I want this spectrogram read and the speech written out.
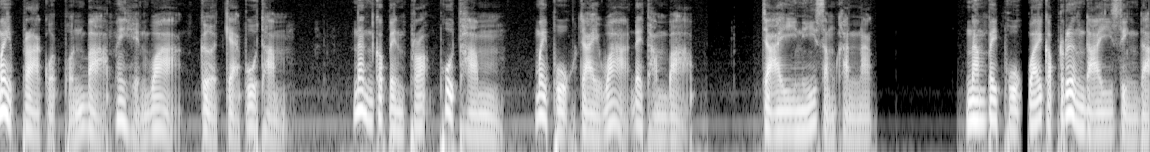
ไม่ปรากฏผลบาปให้เห็นว่าเกิดแก่ผู้ทำนั่นก็เป็นเพราะผู้ทำไม่ผูกใจว่าได้ทำบาป ใจนี้สำคัญนักนำไปผูกไว้กับเรื่องใดสิ่งใด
